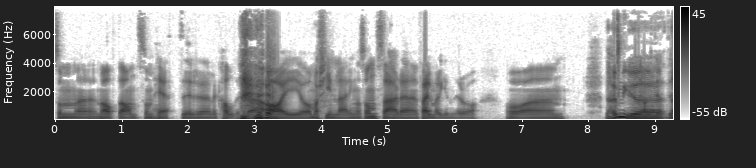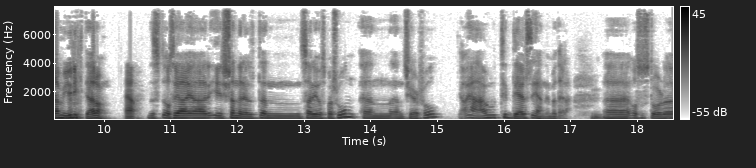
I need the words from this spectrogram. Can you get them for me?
som eh, med alt annet som heter eller kaller seg AI og maskinlæring og sånn, så er det feilmarginer og, og eh, Det er jo mye, det er mye riktig her, da. ja. Det, altså jeg er generelt en seriøs person, en, en cheerful. Ja, jeg er jo til dels enig med det. Eh, og så står det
